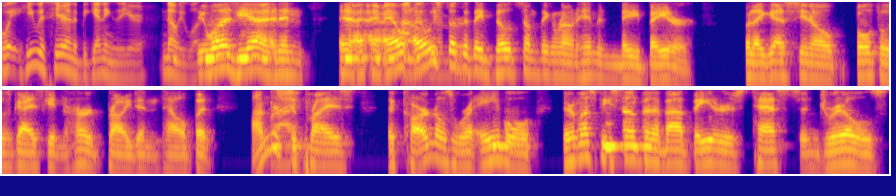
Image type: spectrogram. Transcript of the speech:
Wait, he was here in the beginning of the year. No, he wasn't. He was, yeah, and then and I, I, I, I always thought that they built something around him and maybe Bader, but I guess you know both those guys getting hurt probably didn't help. But I'm just Right. surprised the Cardinals were able. There must be something about Bader's tests and drills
